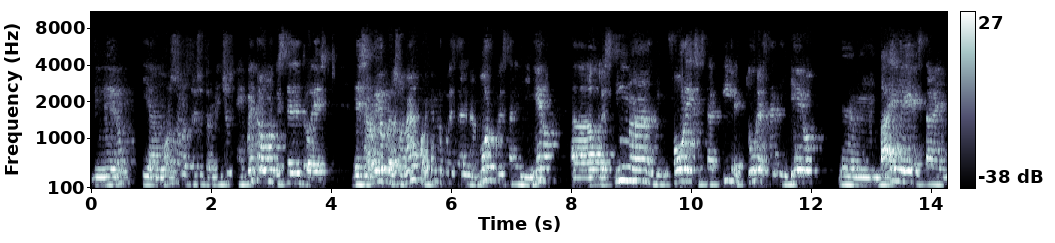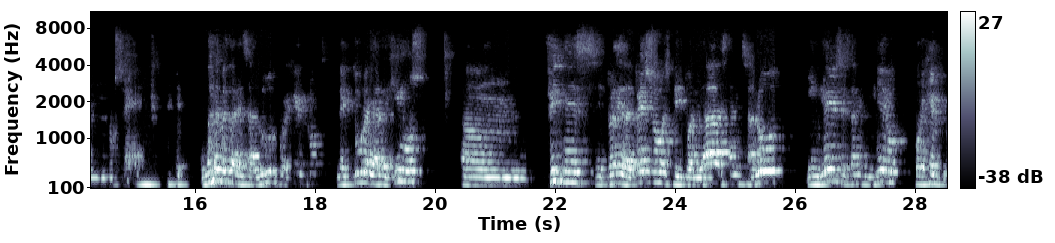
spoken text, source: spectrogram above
dinero y amor son los tres super nichos. Encuentra uno que esté dentro de estos. Desarrollo personal, por ejemplo, puede estar en amor, puede estar en dinero, ah, autoestima, forex está aquí, lectura está en dinero, em, baile está en no sé, dónde puede estar en salud, por ejemplo, lectura, ya lo dijimos, um, fitness, eh, pérdida de peso, espiritualidad, están en salud, inglés, están en dinero, por ejemplo.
